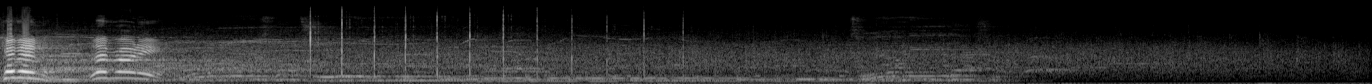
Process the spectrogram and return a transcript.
Kevin Levrone.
